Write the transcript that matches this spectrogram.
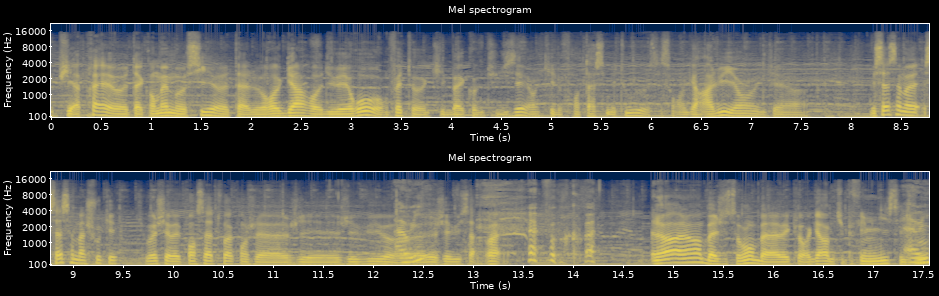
puis après, euh, t'as quand même aussi euh, t'as le regard euh, du héros, en fait, euh, qui, bah, comme tu disais, hein, qui le fantasme et tout, c'est son regard à lui. hein, qui, Mais ça, ça m'a, ça, ça m'a choqué. Tu vois, j'avais pensé à toi quand j'ai, vu, Ah oui j'ai vu ça. Ouais. Pourquoi? Non, non, bah justement, bah, avec le regard un petit peu féministe et Ah tout. oui.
